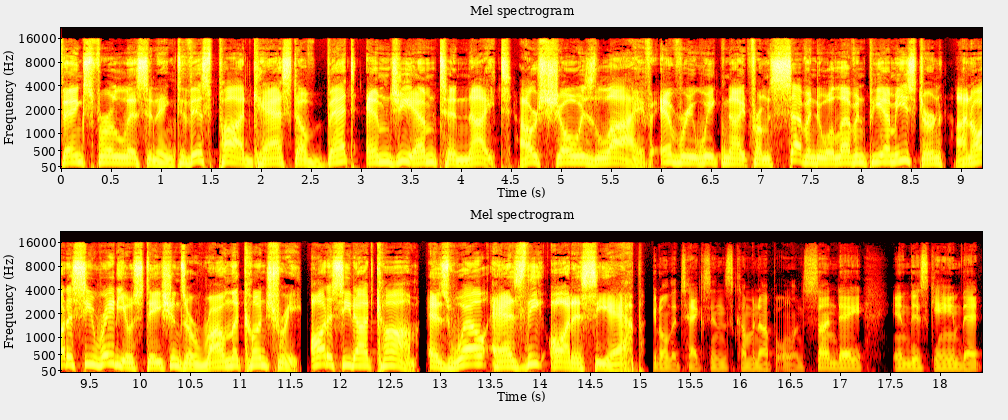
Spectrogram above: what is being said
Thanks for listening to this podcast of Bet MGM Tonight. Our show is live every weeknight from 7 to 11 p.m. Eastern on Audacy radio stations around the country, Audacy.com, as well as the Audacy app. Get on the Texans coming up on Sunday in this game that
